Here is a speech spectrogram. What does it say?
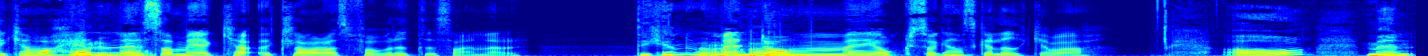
det kan vara Ja, henne var. som är Klaras favoritdesigner. Det kan det vara. Men ja. de är också ganska lika va? Ja, men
